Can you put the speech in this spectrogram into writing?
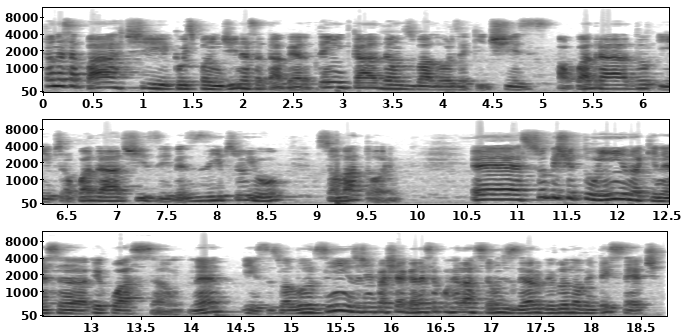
Então, nessa parte que eu expandi nessa tabela, tem cada um dos valores aqui de x ao quadrado, y ao quadrado, xi vezes y e o somatório. É, substituindo aqui nessa equação né, esses valorzinhos, a gente vai chegar nessa correlação de 0,97.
